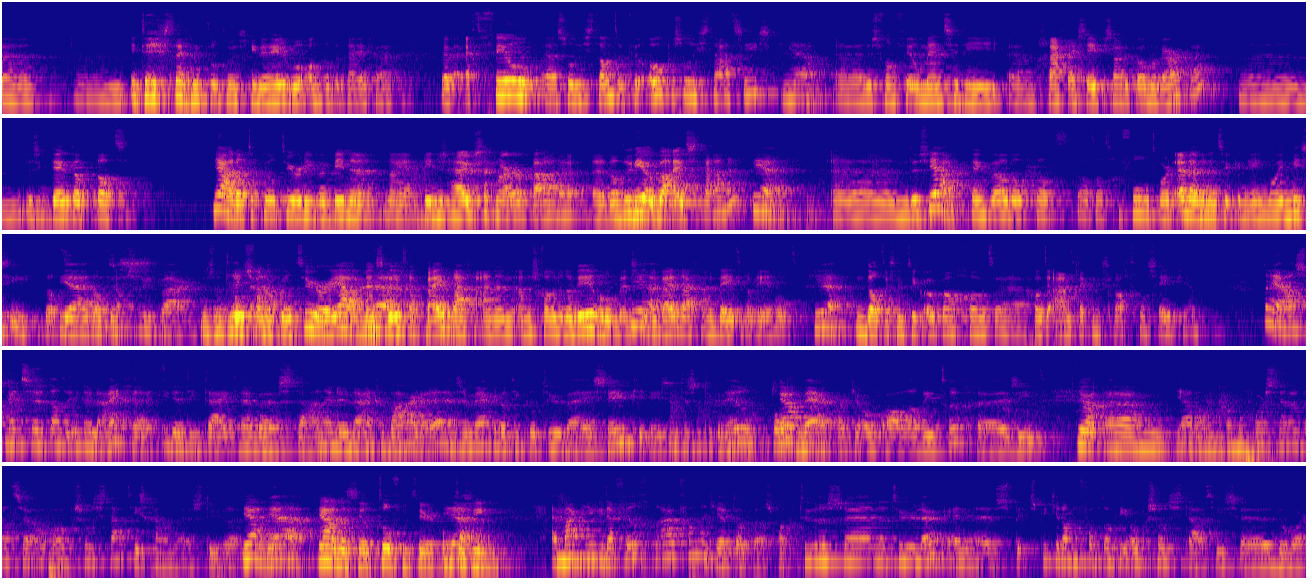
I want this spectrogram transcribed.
ehm, in tegenstelling tot misschien een heleboel andere bedrijven, we hebben echt veel eh, sollicitanten, ook veel open sollicitaties. Ja. Eh, dus van veel mensen die ehm, graag bij CEPE zouden komen werken. Ehm, dus ik denk dat, dat, ja, dat de cultuur die we binnen, nou ja, binnenshuis zeg maar, ervaren, eh, dat we die ook wel uitstralen. Ja. Ehm, dus ja, ik denk wel dat dat, dat dat gevoeld wordt. En we hebben natuurlijk een hele mooie missie. Dat, ja, dat, is absoluut waar. Dus Dat het los van de cultuur. Ja, mensen Ja. willen graag bijdragen aan een, aan een schonere wereld. Mensen Ja. willen bijdragen aan een betere wereld. Ja. En dat is natuurlijk ook wel een grote, grote aantrekkingskracht van Sepia. Nou ja, als mensen dat in hun eigen identiteit hebben staan en hun eigen waarden en ze merken dat die cultuur bij Zeepje is, en het is natuurlijk een heel tof Ja. merk wat je overal wel weer terug eh, ziet, Ja. Ehm, ja, dan kan ik me voorstellen dat ze ook open sollicitaties gaan eh, sturen. Ja. ja. ja, dat is heel tof natuurlijk om Ja. te zien. En maken jullie daar veel gebruik van? Want je hebt ook wel eens vacatures eh, natuurlijk. En spi- spit je dan bijvoorbeeld ook die open sollicitaties door?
